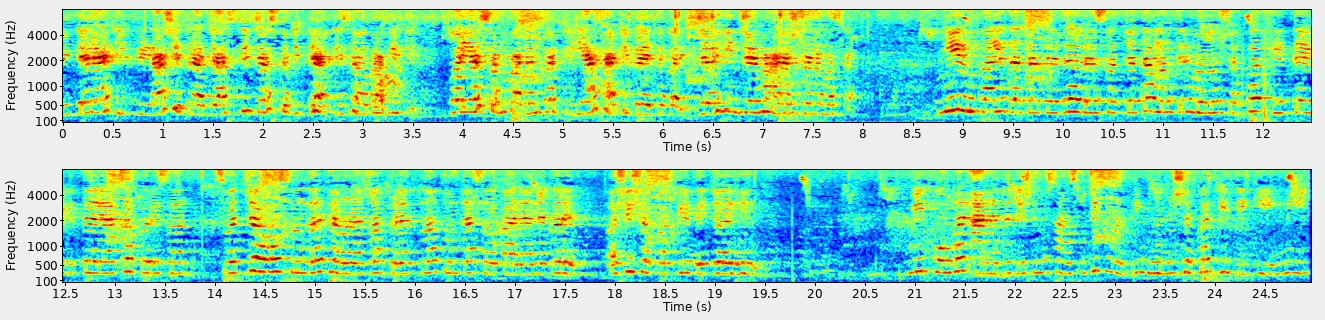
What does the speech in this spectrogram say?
विद्यालयातील क्रीडा क्षेत्रात जास्तीत जास्त विद्यार्थी सहभाग घेतील व यश संपादन करतील यासाठी प्रयत्न करेन. जय हिंद जय महाराष्ट्र नमस्कार. मी रुपाली दत्तात्रय देवरे स्वच्छता मंत्री म्हणून शपथ घेते. विद्यालयाचा परिसर स्वच्छ व सुंदर ठेवण्याचा प्रयत्न तुमच्या सहकार्याने करेन अशी शपथ घेते. जय हिंद. मी कोमल आनंद देशमुख सांस्कृतिक मंत्री म्हणून शपथ घेते की मी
